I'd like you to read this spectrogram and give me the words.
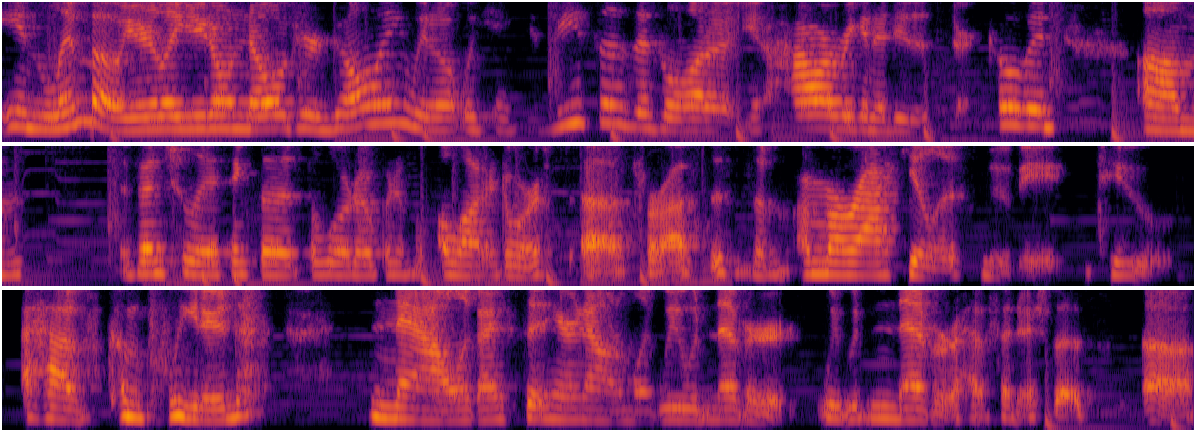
in limbo. You're like, you don't know if you're going. We don't, we can't get visas. There's a lot of, you know, how are we going to do this during COVID? Um, eventually, I think the, the Lord opened a lot of doors uh, for us. This is a, a, miraculous movie to have completed now. Like I sit here now, and I'm like, we would never, we would never have finished this uh,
